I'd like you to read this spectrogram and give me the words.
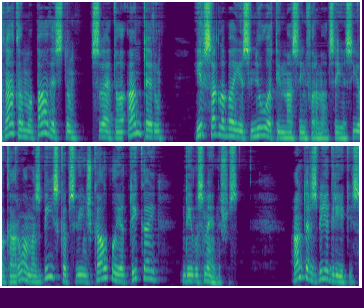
Par nākamo pāvestu, Svēto Anteru, ir saglabājies ļoti maz informācijas, jo kā Romas bīskaps viņš kalpoja tikai divus mēnešus. Anters bija grieķis.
